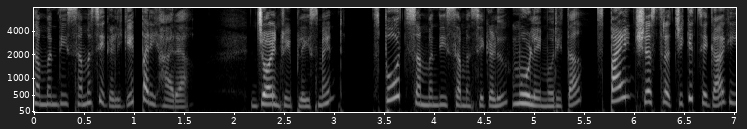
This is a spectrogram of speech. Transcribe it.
ಸಂಬಂಧಿ ಸಮಸ್ಯೆಗಳಿಗೆ ಪರಿಹಾರ. ಜಾಯಿಂಟ್ ರಿಪ್ಲೇಸ್ಮೆಂಟ್ ಸ್ಪೋರ್ಟ್ಸ್ ಸಂಬಂಧಿ ಸಮಸ್ಯೆಗಳು ಮೂಳೆ ಮುರಿತ ಸ್ಪೈನ್ ಶಸ್ತ್ರಚಿಕಿತ್ಸೆಗಾಗಿ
